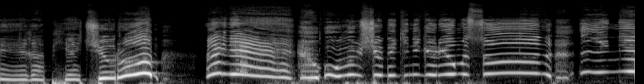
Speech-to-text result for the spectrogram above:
Ee, kapıyı açıyorum. Anne! Oğlum şuradakini görüyor musun? Anne!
